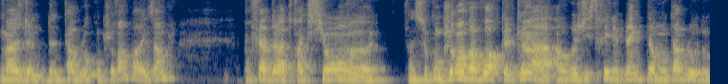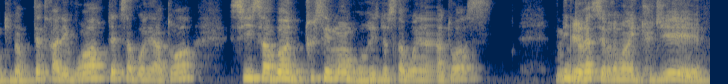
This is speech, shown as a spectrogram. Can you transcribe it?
images d'un tableau concurrent, par exemple, pour faire de l'attraction. Euh, ce concurrent va voir quelqu'un a enregistré les pingles dans mon tableau, donc il va peut-être aller voir, peut-être s'abonner à toi. S'il s'abonne, tous ses membres risquent de s'abonner à toi. Pinterest, c'est vraiment étudié et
